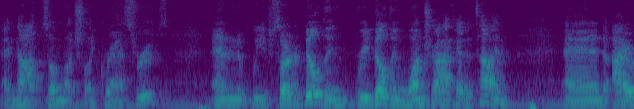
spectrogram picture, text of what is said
and not so much like grassroots. And we started building, rebuilding one track at a time. And I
